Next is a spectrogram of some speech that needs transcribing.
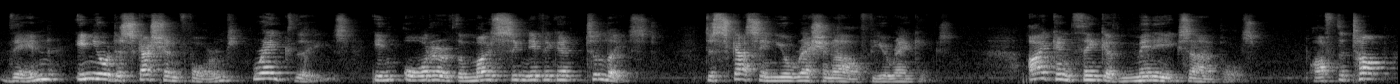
Then, in your discussion forums, rank these in order of the most significant to least, discussing your rationale for your rankings. I can think of many examples. Off the top,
